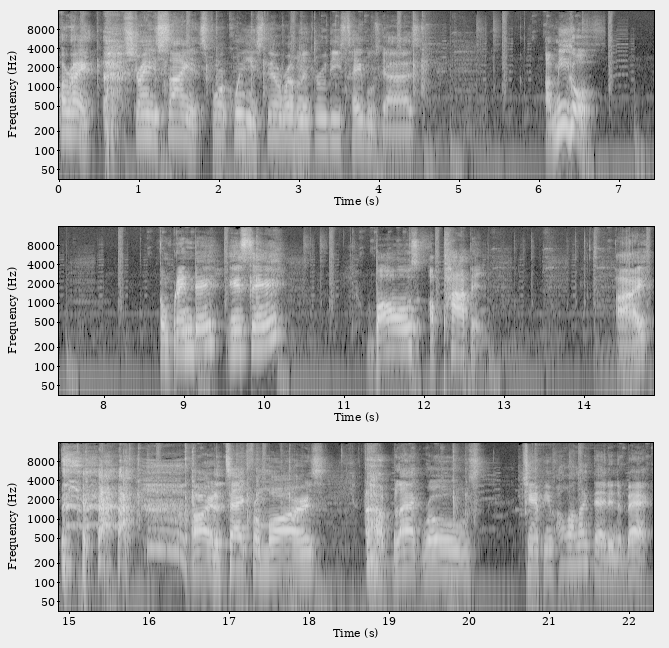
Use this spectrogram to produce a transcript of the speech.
All right, Strange Science, Four Queens, still rumbling through these tables, guys. Amigo. Comprende ese? Balls are popping. All right. All right, Attack from Mars, Black Rose, Champion. Oh, I like that in the back.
